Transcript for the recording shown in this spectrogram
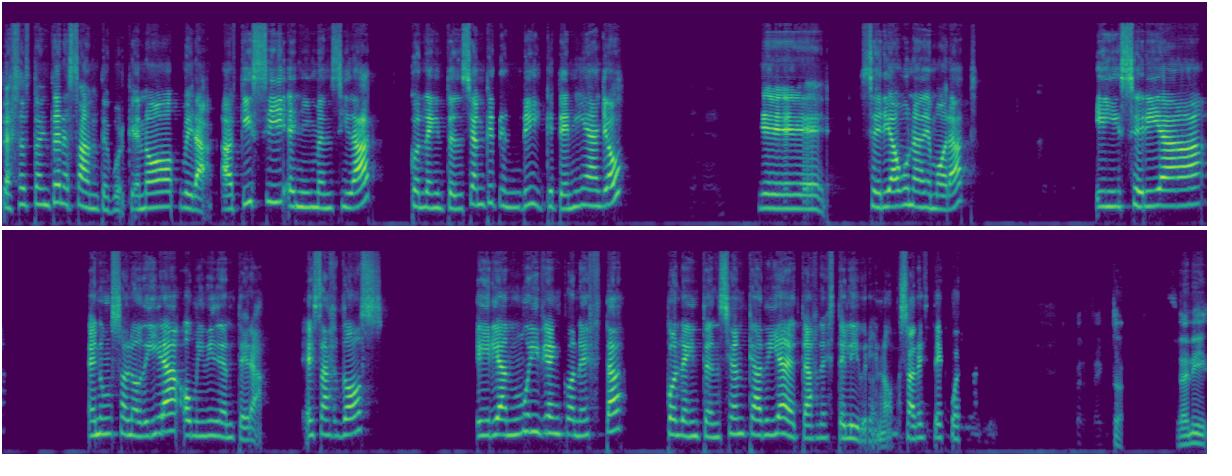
eso está interesante, porque no, mira, aquí sí en inmensidad, con la intención que, tendrí, que tenía yo, eh, sería una de Morat y sería en un solo día o mi vida entera esas dos irían muy bien con esta, con la intención que había detrás de este libro, ¿no? O sea, de este cuento. Perfecto. Dani,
